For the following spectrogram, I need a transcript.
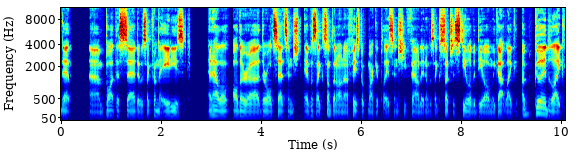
that um, bought this set. It was like from the '80s and had all, their uh, their old sets, and it was like something on a Facebook Marketplace, and she found it. And it was like such a steal of a deal, and we got like a good like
